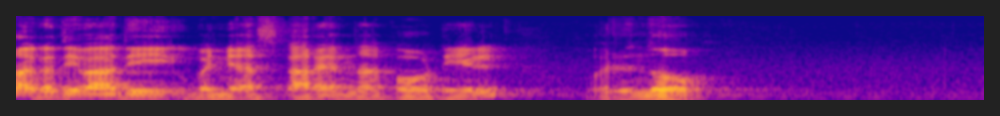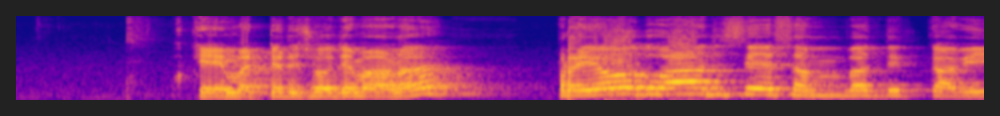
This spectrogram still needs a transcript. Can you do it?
പ്രഗതിവാദി ഉപന്യാസക്കാർ എന്ന കോട്ടിയിൽ വരുന്നു. ഓക്കെ മറ്റൊരു ചോദ്യമാണ്. പ്രയോഗവാദ് സെ സംബന്ധിത് കവി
